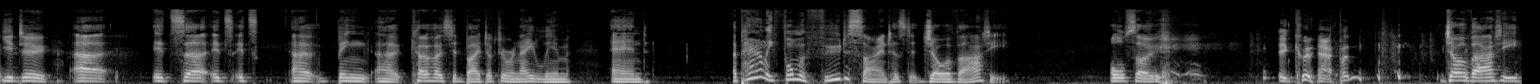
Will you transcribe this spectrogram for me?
you do. Uh, it's uh, it's it's uh, being uh, co-hosted by Dr. Renee Lim and apparently former food scientist Joe Avati. Also, It could happen. Joe Avati,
